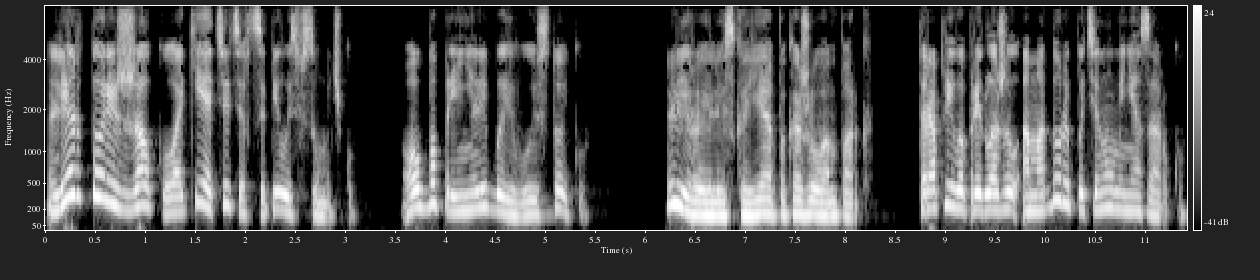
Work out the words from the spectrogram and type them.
Лер Тори сжал кулаки, а тетя вцепилась в сумочку. Оба приняли боевую стойку. «Лира и Лиска, я покажу вам парк», — торопливо предложил Амадор и потянул меня за руку.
